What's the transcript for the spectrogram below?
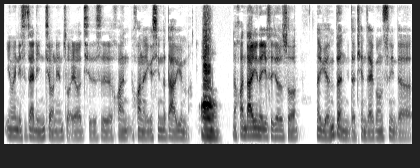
因为你是在零九年左右，其实是换换了一个新的大运嘛。哦，那换大运的意思就是说，那原本你的天灾宫是你的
